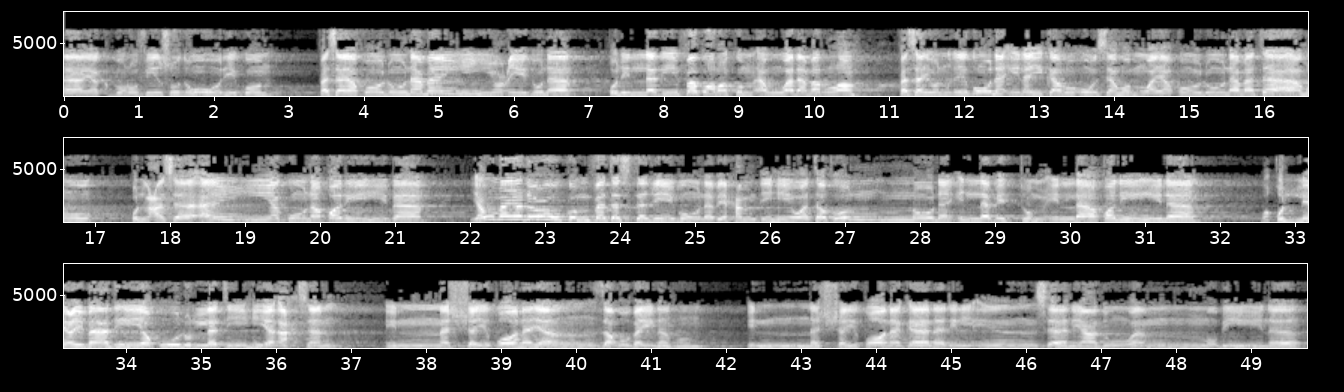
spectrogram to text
يكبر في صدوركم فسيقولون من يعيدنا قل الذي فطركم أول مرة فسينغضون إليك رؤوسهم ويقولون متاه قل عسى أن يكون قريبا يوم يدعوكم فتستجيبون بحمده وتظنون ان لبثتم الا قليلا وقل لعبادي يقولوا التي هي احسن إن الشيطان ينزغ بينهم إن الشيطان كان للإنسان عدوا مبينا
